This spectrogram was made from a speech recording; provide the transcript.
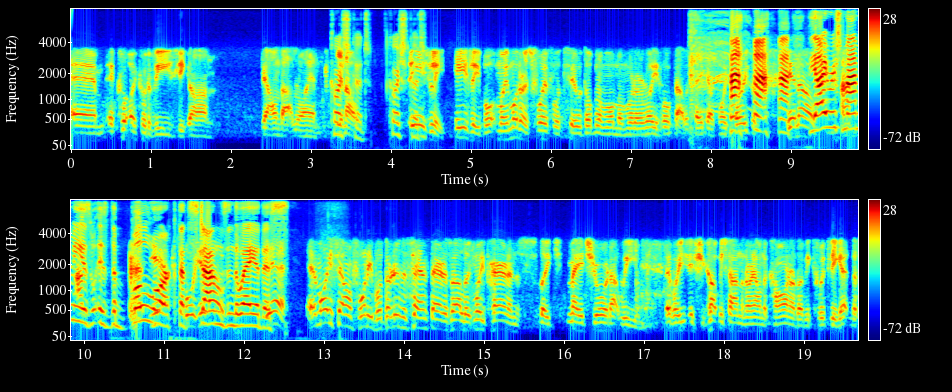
um, it could, I could have easily gone down that line. Of course, you know. could. Of course. Easily, easily. But my mother is five foot two, Dublin woman with a right hook that would take out my choices. you know, the Irish and, mammy and, is is the bulwark yeah, that but, stands know, in the way of this. Yeah. It might sound funny, but there is a sense there as well. Like my parents, like made sure that we, if, I, if she caught me standing around the corner, I'd be quickly getting the,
